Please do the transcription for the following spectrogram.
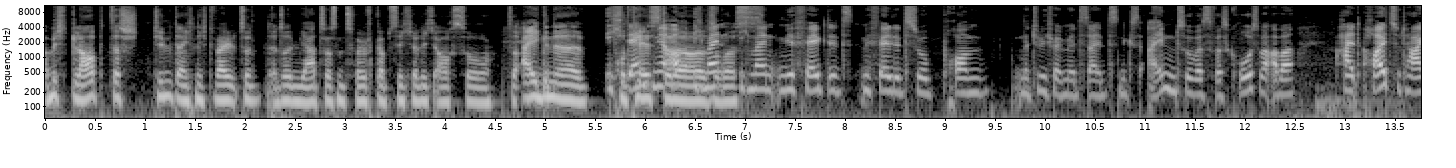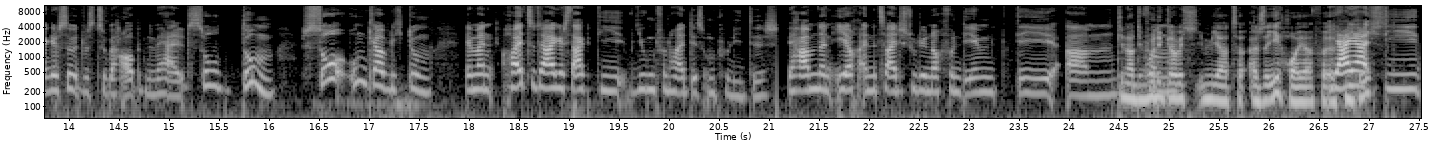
Aber ich glaube, das stimmt eigentlich nicht, weil so, also im Jahr 2012 gab es sicherlich auch so, so eigene ich denke Proteste mir auch, oder ich meine, sowas. ich mein, mir fällt jetzt, mir fällt jetzt so prompt, natürlich fällt mir jetzt da jetzt nichts ein, so was, was groß war, aber halt heutzutage so etwas zu behaupten, wäre halt so dumm, so unglaublich dumm. Wenn man heutzutage sagt, die Jugend von heute ist unpolitisch. Wir haben dann eh auch eine zweite Studie noch von dem, die ähm, Genau, die wurde, glaube ich, im Jahr, also eh heuer Ja, veröffentlicht. ja, die,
